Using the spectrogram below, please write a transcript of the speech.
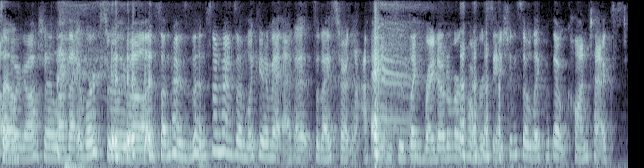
So, oh my gosh, I love that. It works really well. and sometimes then sometimes I'm looking at my edits and I start laughing. So it's like right out of our conversation. So like without context,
